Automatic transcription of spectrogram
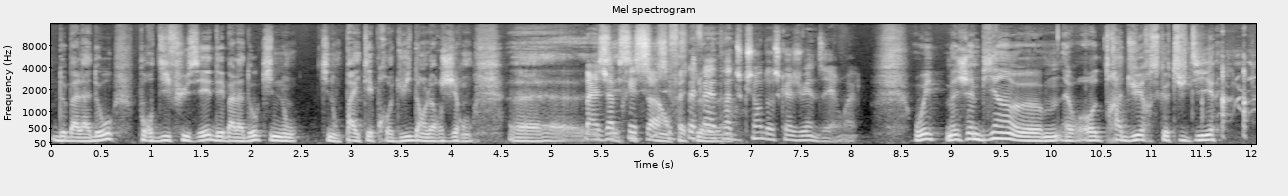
de balados pour diffuser des balados qui n'ont qui n'ont pas été produits dans leur giron. Euh, ben, J'apprécie ça, en fait, tout à fait la traduction de ce que je viens de dire. Ouais. Oui, mais j'aime bien euh, traduire ce que tu dis.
